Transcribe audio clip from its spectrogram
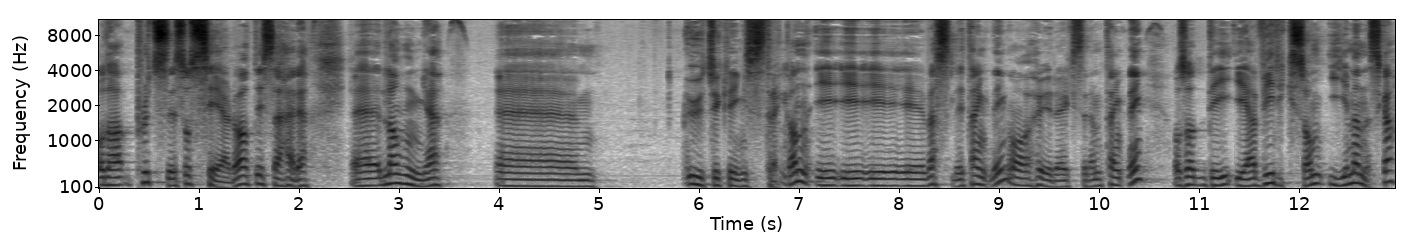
Og da plutselig så ser du at disse her, eh, lange utviklingstrekkene i, i, i, vestlig tenkning og høyreekstrem tenkning, altså de er virksomme i mennesker.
